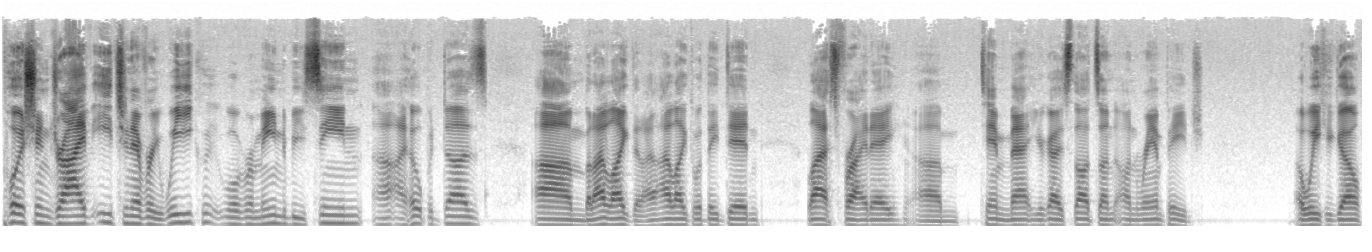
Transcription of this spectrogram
push and drive each and every week? Will remain to be seen. Uh, I hope it does. Um, but I liked it. I, I liked what they did last Friday. Um, Tim, Matt, your guys' thoughts on on Rampage a week ago?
